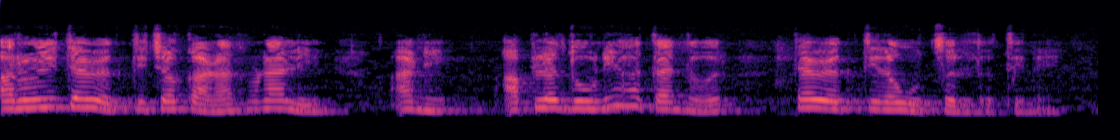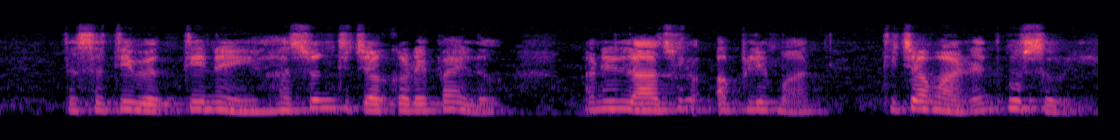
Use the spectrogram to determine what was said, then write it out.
अरुणी त्या व्यक्तीच्या कानात म्हणाली आणि आपल्या दोन्ही हातांवर त्या व्यक्तीला उचललं तिने. तसं ती व्यक्तीने हसून तिच्याकडे पाहिलं आणि लाजून आपली मान तिच्या मानेत घुसवली.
